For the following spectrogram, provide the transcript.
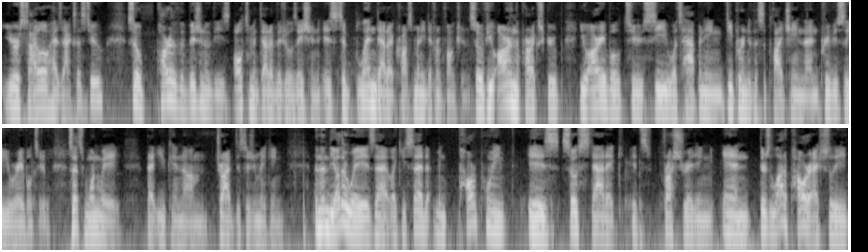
your silo has access to. So part of the vision of these ultimate data visualization is to blend data across many different functions. So if you are in the products group, you are able to see what's happening deeper into the supply chain than previously you were able to. So that's one way that you can um, drive decision making. And then the other way is that, like you said, I mean, PowerPoint is so static, it's frustrating, and there's a lot of power actually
